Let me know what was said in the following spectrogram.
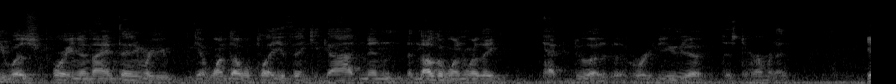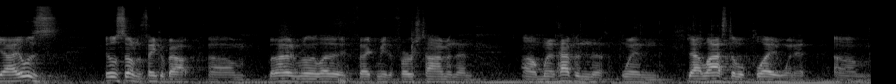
It was for you in the ninth inning where you get one double play you think you got, and then another one where they have to do a, a review to determine it. Yeah, it was it was something to think about, um, but I didn't really let it affect me the first time. And then um, when it happened, when that last double play, when it um,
